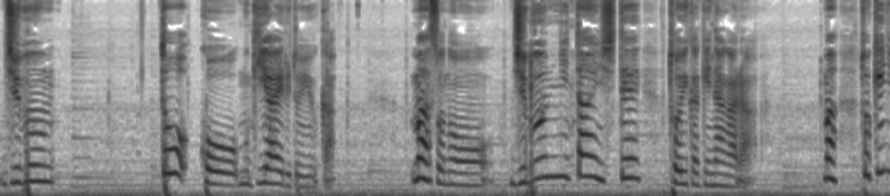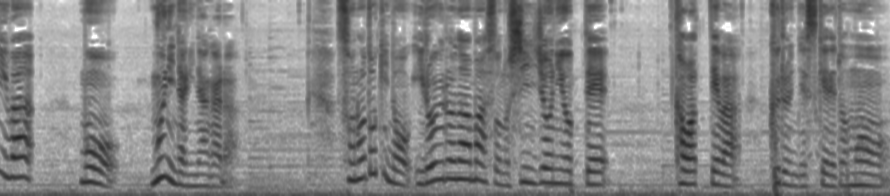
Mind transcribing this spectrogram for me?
自分とこう向き合えるというか、まあその、自分に対して問いかけながら、まあ時にはもう無になりながら、その時のいろいろな、まあ、その心情によって変わってはくるんですけれども、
